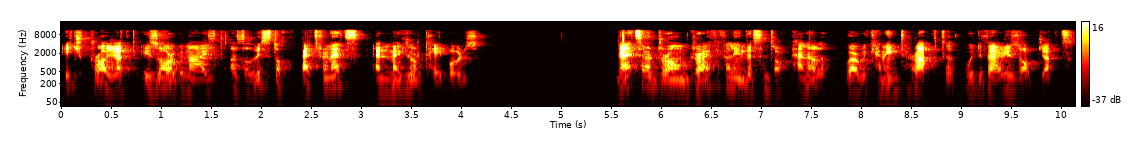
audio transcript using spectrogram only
Each project is organized as a list of PetriNets and measure tables. Nets are drawn graphically in the central panel, where we can interact with various objects,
